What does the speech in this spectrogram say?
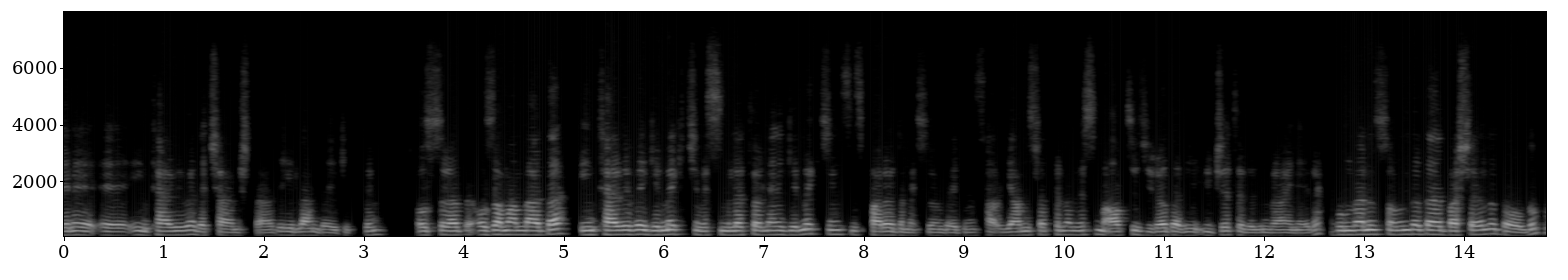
beni e, interview'e de çağırmışlardı. İrlanda'ya gittim. O sırada o zamanlarda interview'e girmek için ve simülatörlerine girmek için siz para ödemek zorundaydınız. Yanlış hatırlamıyorsam 600 euro da bir ücret ödedim Ryanair'e. Bunların sonunda da başarılı da oldum.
